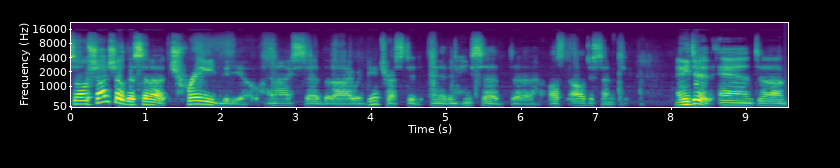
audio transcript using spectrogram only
So Sean showed this in a trade video, and I said that I would be interested in it, and he said, uh, I'll, I'll just send it to you. And he did, and uh,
